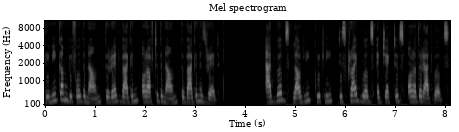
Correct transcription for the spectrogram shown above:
They may come before the noun, the red wagon, or after the noun, the wagon is red. Adverbs, loudly, quickly, describe verbs, adjectives, or other adverbs.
